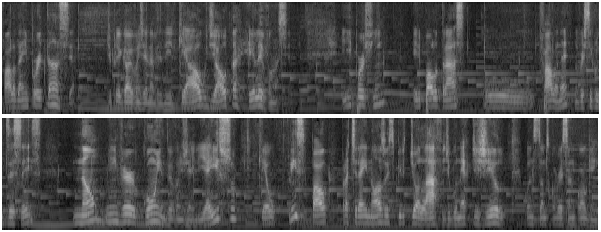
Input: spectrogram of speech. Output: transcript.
fala da importância de pregar o evangelho na vida dele, que é algo de alta relevância. E por fim, ele Paulo traz o fala, né, no versículo 16, não me envergonho do Evangelho. E é isso que é o principal para tirar em nós o espírito de Olaf, de boneco de gelo, quando estamos conversando com alguém.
